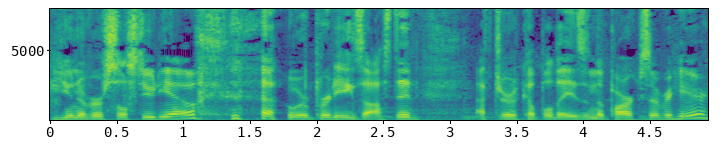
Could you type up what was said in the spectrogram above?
Universal Studio. We're pretty exhausted after a couple days in the parks over here.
